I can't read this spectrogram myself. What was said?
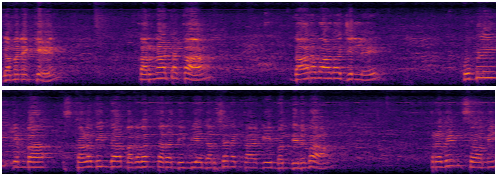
ಗಮನಕ್ಕೆ ಕರ್ನಾಟಕ ಧಾರವಾಡ ಜಿಲ್ಲೆ ಹುಬ್ಳಿ ಎಂಬ ಸ್ಥಳದಿಂದ ಭಗವಂತರ ದಿವ್ಯ ದರ್ಶನಕ್ಕಾಗಿ ಬಂದಿರುವ ಪ್ರವೀಣ್ ಸ್ವಾಮಿ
